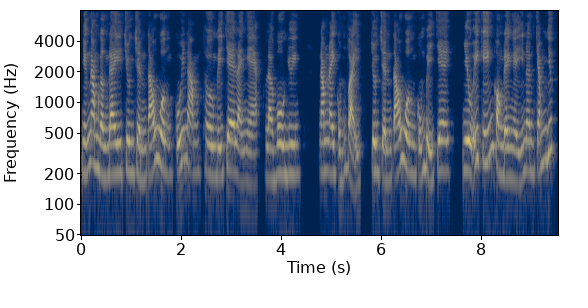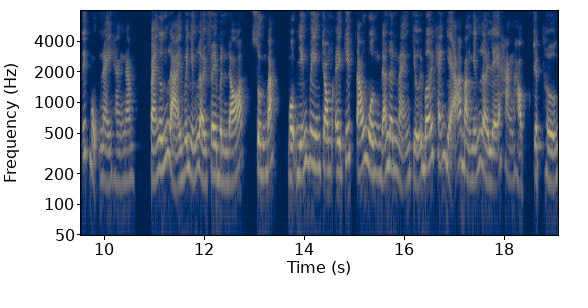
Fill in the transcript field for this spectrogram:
Những năm gần đây, chương trình Táo Quân cuối năm thường bị chê là nhạc, là vô duyên. năm nay cũng vậy, chương trình Táo Quân cũng bị chê, nhiều ý kiến còn đề nghị nên chấm dứt tiết mục này hàng năm. Phản ứng lại với những lời phê bình đó, Xuân Bắc, một diễn viên trong ekip Táo Quân đã lên mạng chửi bới khán giả bằng những lời lẽ hằng học trịch thượng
